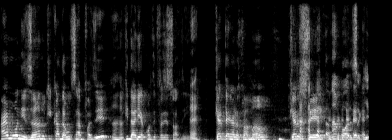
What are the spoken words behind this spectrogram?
harmonizando o que cada um sabe fazer e que daria conta de fazer sozinho. É. Quero pegar na sua mão, quero ser. Tá na moda isso aqui.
